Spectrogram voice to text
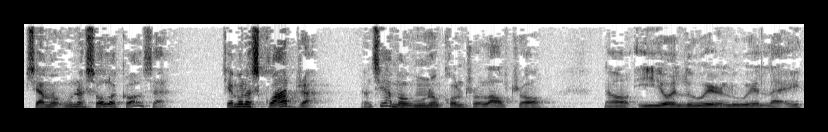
siamo una sola cosa, siamo una squadra, non siamo uno contro l'altro, no? io e lui e lui e lei,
